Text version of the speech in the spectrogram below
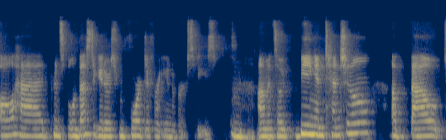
all had principal investigators from four different universities. Mm-hmm. Um, and so being intentional about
